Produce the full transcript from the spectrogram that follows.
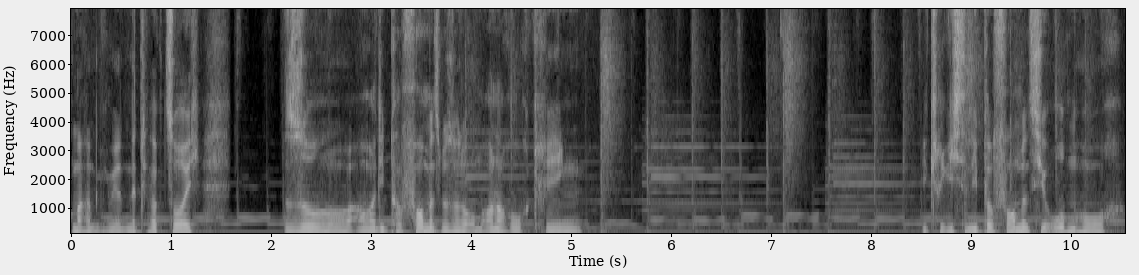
machen. Gegen das Network-Zeug. So, aber die Performance müssen wir da oben auch noch hochkriegen. Wie kriege ich denn die Performance hier oben hoch?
